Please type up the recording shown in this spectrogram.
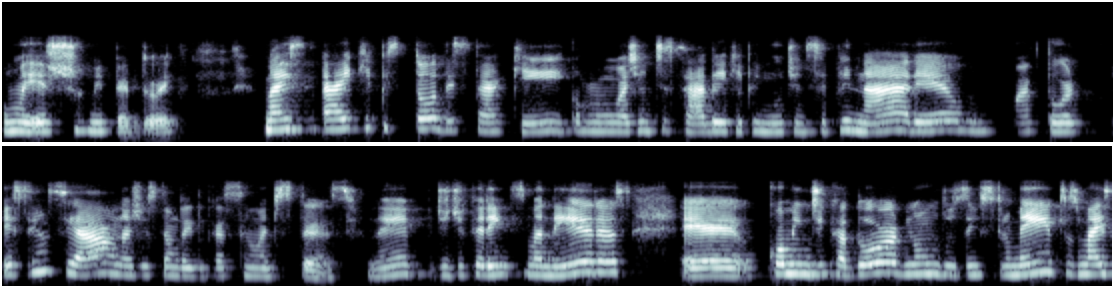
um eixo, me perdoe. Mas a equipe toda está aqui, como a gente sabe, a equipe multidisciplinar é um ator essencial na gestão da educação à distância, né? De diferentes maneiras, é, como indicador num dos instrumentos, mas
